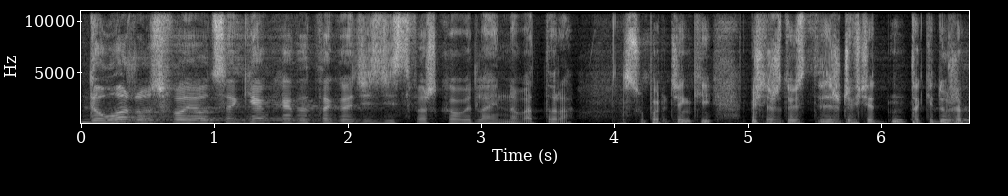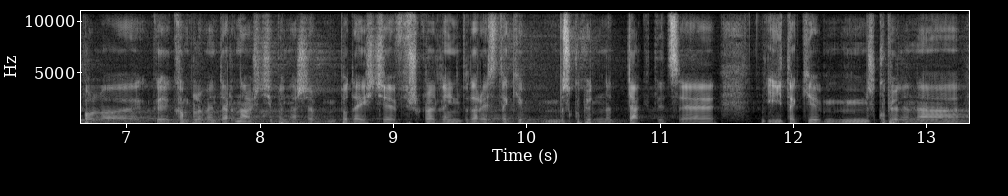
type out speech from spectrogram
dołożą swoją cegiełkę do tego dziedzictwa szkoły dla innowatora. Super, dzięki. Myślę, że to jest rzeczywiście takie duże pole komplementarności, bo nasze podejście w Szkole dla Innowatora jest takie skupione na dydaktyce i takie mm, skupione na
